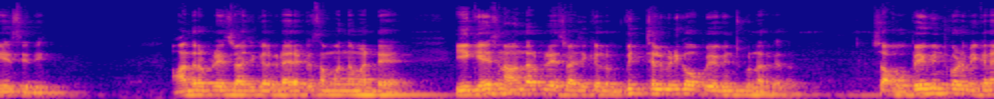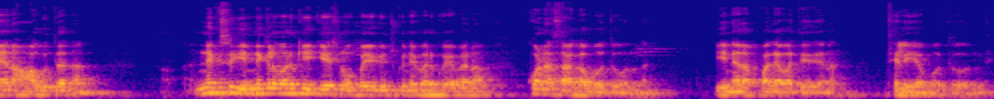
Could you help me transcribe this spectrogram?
కేసు ఇది. ఆంధ్రప్రదేశ్ రాజకీయాలకు డైరెక్ట్ సంబంధం అంటే ఈ కేసును ఆంధ్రప్రదేశ్ రాజకీయాల్లో విచ్చలవిడిగా ఉపయోగించుకున్నారు కదా. సో ఆ ఉపయోగించుకోవడం ఇకనైనా ఆగుతుందా? నెక్స్ట్ ఎన్నికల వరకు ఈ కేసును ఉపయోగించుకునే వరకు ఏమైనా కొనసాగబోతూ ఉందా? ఈ నెల పదవ తేదీన తెలియబోతూ ఉంది.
